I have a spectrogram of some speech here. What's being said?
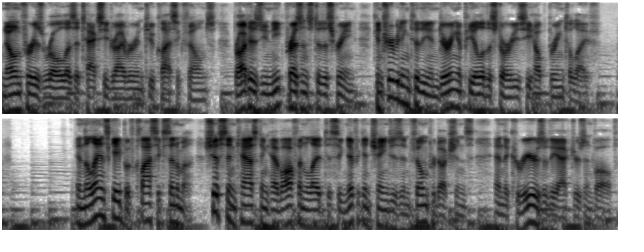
known for his role as a taxi driver in two classic films, brought his unique presence to the screen, contributing to the enduring appeal of the stories he helped bring to life. In the landscape of classic cinema, shifts in casting have often led to significant changes in film productions and the careers of the actors involved.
